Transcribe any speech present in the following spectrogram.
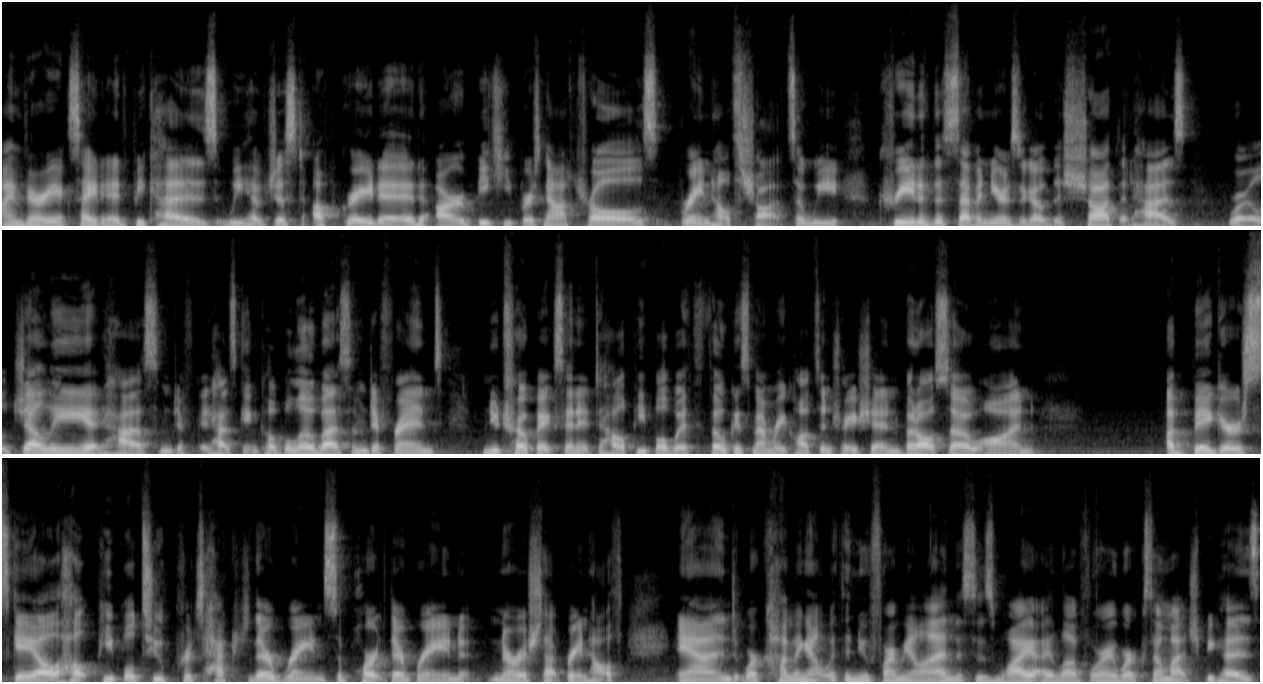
I'm very excited because we have just upgraded our Beekeepers Naturals brain health shot. So we created this seven years ago. This shot that has royal jelly. It has some diff- It has ginkgo biloba, some different nootropics in it to help people with focus, memory, concentration, but also on a bigger scale help people to protect their brain, support their brain, nourish that brain health. And we're coming out with a new formula. And this is why I love where I work so much because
